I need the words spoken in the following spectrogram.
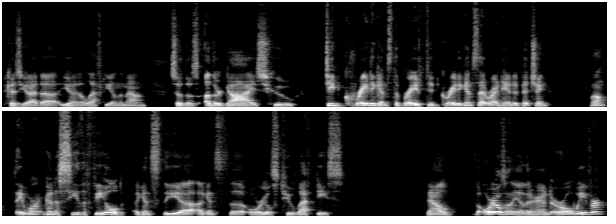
because you had uh, you had a lefty on the mound. So those other guys who did great against the Braves, did great against that right-handed pitching. Well, they weren't going to see the field against the uh, against the Orioles two lefties. Now the Orioles, on the other hand, Earl Weaver,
